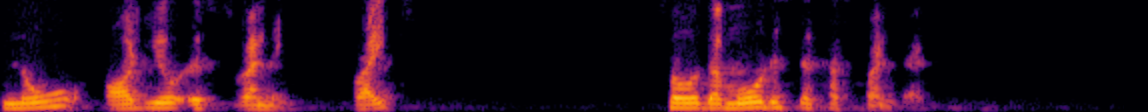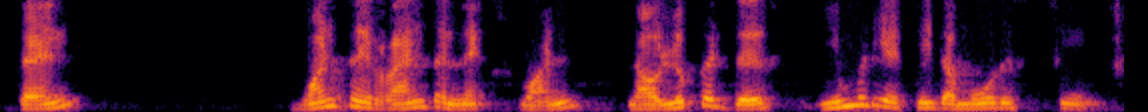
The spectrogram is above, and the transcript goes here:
no audio is running, right? So the mode is the suspended. Then once I run the next one, now look at this, immediately the mode is changed.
